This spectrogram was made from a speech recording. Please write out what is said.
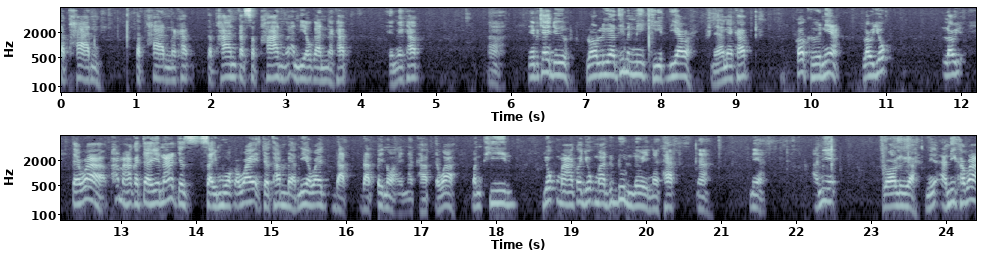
ตะพานตะพานนะครับตะพานกับสะพานก็อันเดียวกันนะครับ เห็นไหมครับเนี่ยไม่ใช่ดูรอเรือที่มันมีขีดเดียวนี่ยนะครับ ก็คือเนี่ยเรายกเรา แต่ว่าพระมหากระจายนะจะใส่หมวกเอาไว้ จะทำแบบนี้เอาไว้ดัดดัดไปหน่อยนะครับ แต่ว่าบางทียกมาก็ยกมาดุ้นๆเลยนะครับนะเนี่ยอันนี้รอเรือนี่อันนี้คำว่า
